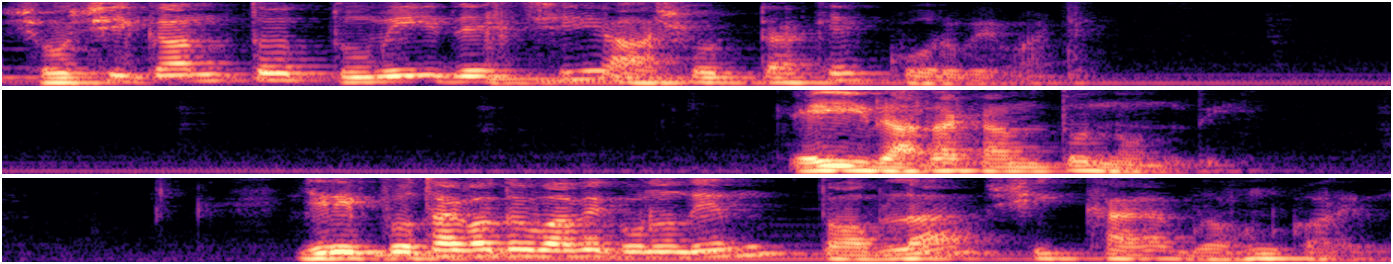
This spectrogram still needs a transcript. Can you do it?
শশীকান্ত তুমি দেখছি আসরটাকে করবে মাঠে। এই রাধাকান্ত নন্দী, যিনি প্রথাগতভাবে কোনোদিন তবলা শিক্ষা গ্রহণ করেননি।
